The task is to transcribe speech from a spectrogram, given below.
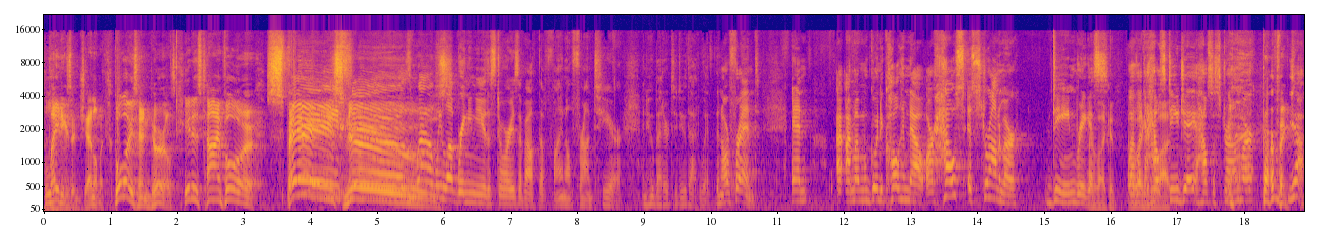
Ladies and gentlemen, boys and girls, it is time for Space News! Well, we love bringing you the stories about the final frontier. And who better to do that with than our friend? And I, I'm going to call him now our house astronomer, Dean Regas. I like it. Well, I like, like a it a house lot. DJ, a house astronomer. Perfect. Yeah.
